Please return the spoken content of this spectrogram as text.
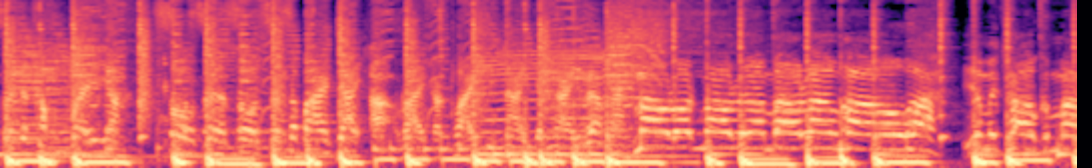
เซอร์โซเซอจะทำไปอะโซเซอโซเซอสบายใจอะไรกับใครที่ไหนยังไงแล้วไงเมารถเมาเรือเมาเหล้าเมาอะยังไม่เท่ากับเมา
